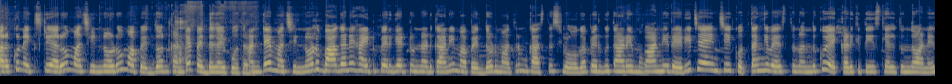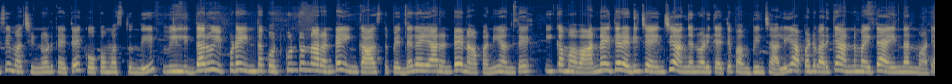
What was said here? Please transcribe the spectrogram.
వరకు నెక్స్ట్ ఇయర్ మా చిన్నోడు మా పెద్దోని కంటే పెద్దగా అయిపోతాడు. అంటే మా చిన్నోడు బాగానే హైట్ పెరిగేట్టున్నాడు కానీ మా పెద్దోడు మాత్రం కాస్త స్లోగా పెరుగుతాడేమో. వాడిని రెడీ చేయించి కొత్తంగి వేస్తున్నందుకు ఎక్కడికి తీసుకెళ్తుందో అనేసి మా చిన్నోడికైతే కోపం వస్తుంది. వీళ్ళిద్దరూ ఇప్పుడే ఇంత కొట్టుకుంటున్నారంటే ఇంకాస్త పెద్దగా అయ్యారంటే నా పని అంతే. ఇక మా వాన్న అయితే రెడీ చేయించి అంగన్వాడికి అయితే పంపించాలి. అప్పటి వరకే అన్నం అయితే అయిందనమాట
